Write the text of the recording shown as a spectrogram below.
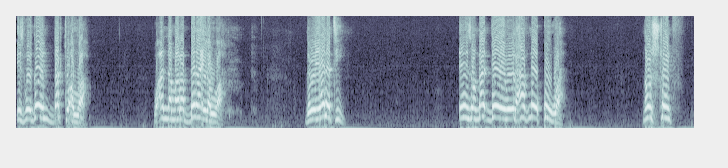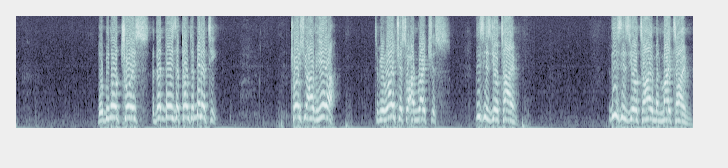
is we're going back to Allah. وَأَنَّ مَرَدَّنَا إِلَى اللَّهِ The reality is on that day we will have no quwwah, no strength. There will be no choice. That day is accountability. Choice you have here to be righteous or unrighteous. This is your time. This is your time and my time.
